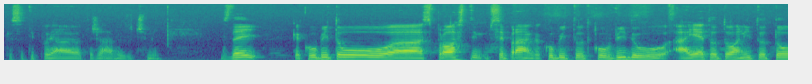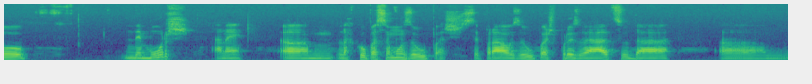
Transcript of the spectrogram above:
ki se ti pojavljajo težave z očmi. Zdaj, kako bi to uh, sprostil, se pravi, kako bi to tako videl, a je to to, a ni to to, ne moreš. Um, lahko pa samo zaupaš. Se pravi, zaupaš proizvajalcu, da um,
